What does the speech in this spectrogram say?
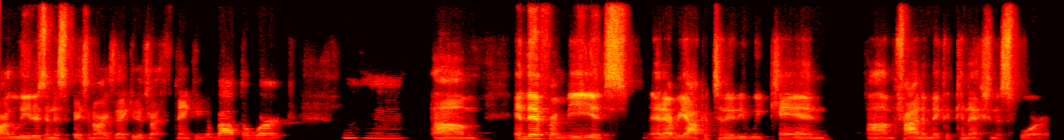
our leaders in this space and our executives are thinking about the work. Mm-hmm. Um, and then for me, it's at every opportunity we can um, trying to make a connection to sport.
